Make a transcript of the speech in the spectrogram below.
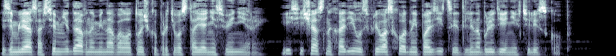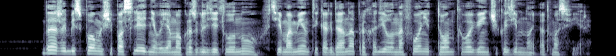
Земля совсем недавно миновала точку противостояния с Венерой и сейчас находилась в превосходной позиции для наблюдения в телескоп. Даже без помощи последнего я мог разглядеть Луну в те моменты, когда она проходила на фоне тонкого венчика земной атмосферы.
